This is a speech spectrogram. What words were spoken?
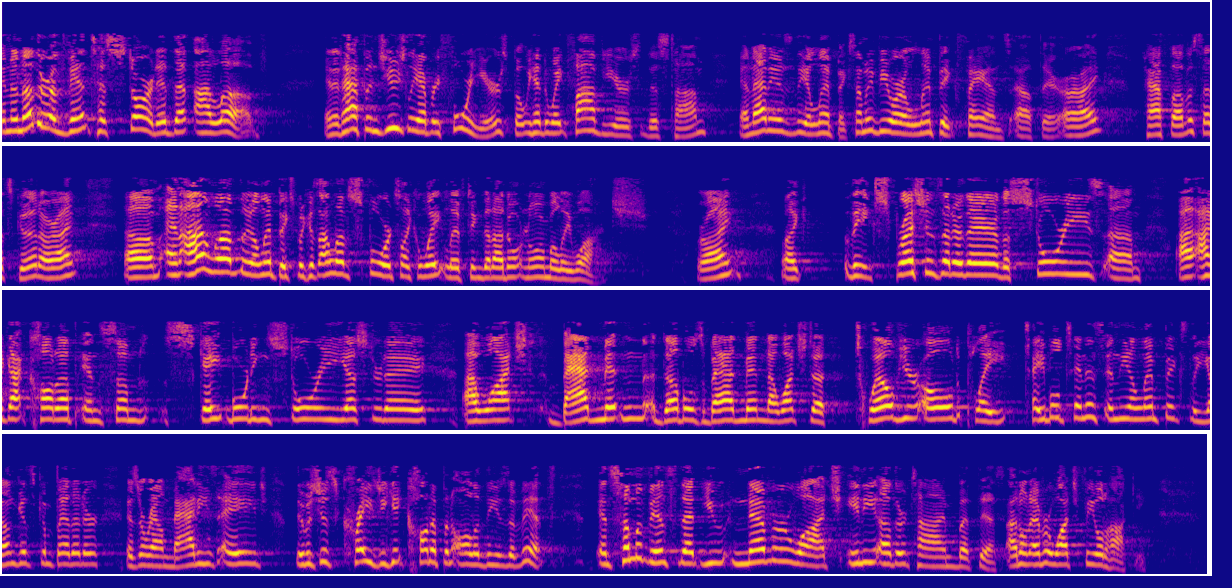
And another event has started that I love. And it happens usually every four years, but we had to wait five years this time. And that is the Olympics. How many of you are Olympic fans out there? All right. Half of us. That's good. All right. Um, and I love the Olympics because I love sports like weightlifting that I don't normally watch. Right? Like the expressions that are there, the stories. Um, I, I got caught up in some skateboarding story yesterday. I watched badminton, doubles badminton. I watched a 12 year old play table tennis in the Olympics. The youngest competitor is around Maddie's age. It was just crazy. You get caught up in all of these events. And some events that you never watch any other time but this. I don't ever watch field hockey.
